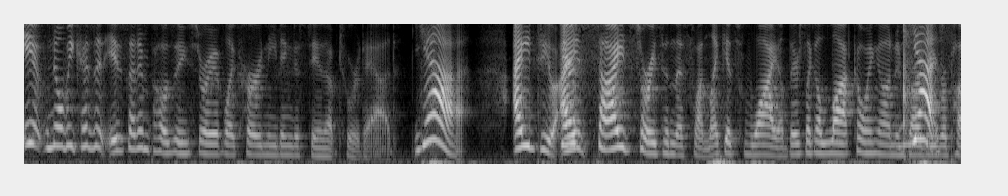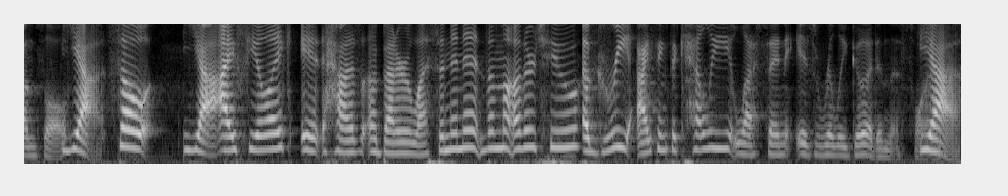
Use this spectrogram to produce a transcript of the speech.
it no, because it is that imposing story of like her needing to stand up to her dad. Yeah, I do. There's I side stories in this one. Like it's wild. There's like a lot going on in Barbie Yes. Rapunzel. yeah. So yeah, I feel like it has a better lesson in it than the other two. Agree. I think the Kelly lesson is really good in this one. Yeah.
